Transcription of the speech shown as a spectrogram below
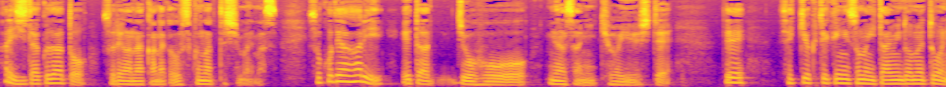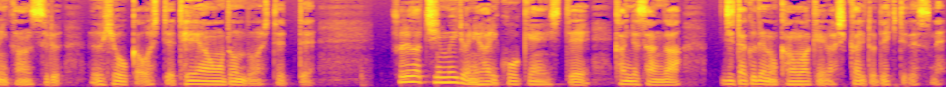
はり自宅だとそれがなかなか薄くなってしまいます。そこでやはり得た情報を皆さんに共有して、で、積極的にその痛み止め等に関する評価をして提案をどんどんしていって、それがチーム医療にやはり貢献して患者さんが自宅での緩和系がしっかりとできてですね、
